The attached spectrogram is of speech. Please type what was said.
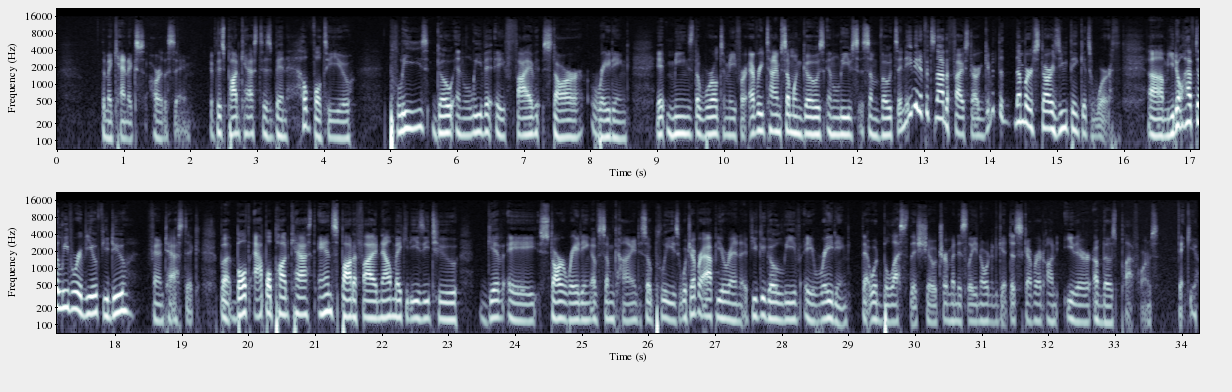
The mechanics are the same. If this podcast has been helpful to you, please go and leave it a five star rating. It means the world to me for every time someone goes and leaves some votes. And even if it's not a five star, give it the number of stars you think it's worth. Um, you don't have to leave a review. If you do, fantastic. But both Apple Podcast and Spotify now make it easy to give a star rating of some kind. So please, whichever app you're in, if you could go leave a rating, that would bless this show tremendously in order to get discovered on either of those platforms. Thank you.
